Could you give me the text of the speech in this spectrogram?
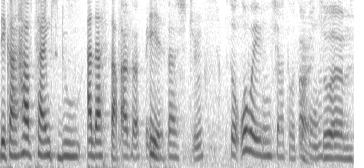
they can have time to do other stuff. other things. Yes. That's true. So what were your initial thoughts All upon? right, so um,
